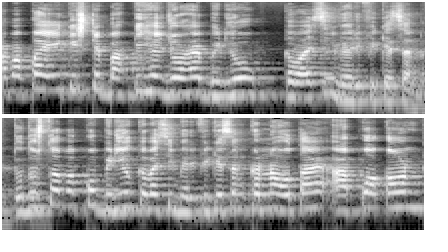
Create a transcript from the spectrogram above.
अब आपका एक स्टेप बाकी है, जो है वीडियो केवाईसी वेरिफिकेशन तो दोस्तों, अब आपको वीडियो केवाईसी वेरिफिकेशन करना होता है। आपको अकाउंट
